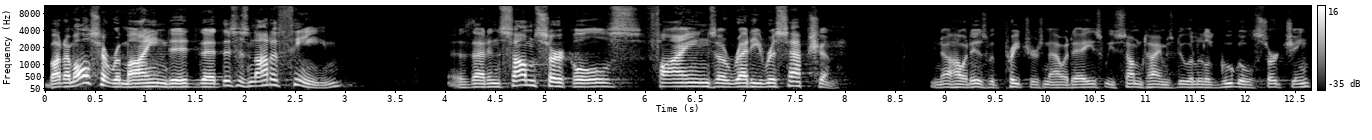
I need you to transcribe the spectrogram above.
But I'm also reminded that this is not a theme uh, that in some circles finds a ready reception. You know how it is with preachers nowadays. We sometimes do a little Google searching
